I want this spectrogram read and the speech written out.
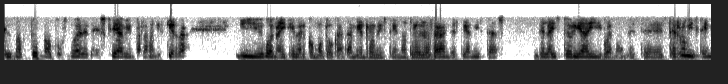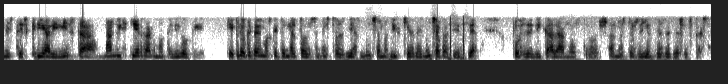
el nocturno Opus 9 de Scriabin para la mano izquierda. Y bueno, hay que ver cómo toca también Rubinstein, otro de los grandes pianistas de la historia. Y bueno, este, este Rubinstein, este Scriabin, esta mano izquierda, como te digo, que que creo que tenemos que tener todos en estos días mucha más izquierda y mucha paciencia, pues dedicada a nuestros, a nuestros oyentes desde sus casas.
